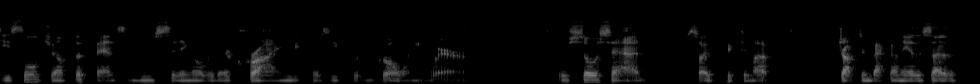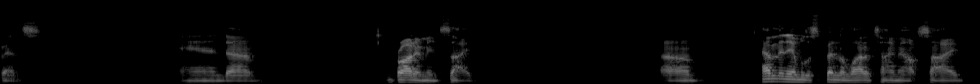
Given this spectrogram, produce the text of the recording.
Diesel jumped the fence and he was sitting over there crying because he couldn't go anywhere. It was so sad. So I picked him up, dropped him back on the other side of the fence, and um, brought him inside. Um, haven't been able to spend a lot of time outside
